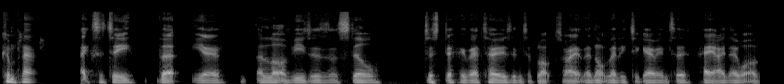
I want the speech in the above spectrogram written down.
complexity that, you know, a lot of users are still just dipping their toes into blocks, right? They're not ready to go into, hey, I know what a,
